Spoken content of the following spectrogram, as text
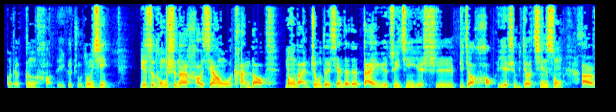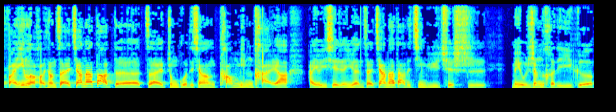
获得更好的一个主动性。与此同时呢，好像我看到孟晚舟的现在的待遇最近也是比较好，也是比较轻松，而反映了好像在加拿大的，在中国的像康明凯呀，还有一些人员在加拿大的境遇却是没有任何的一个。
